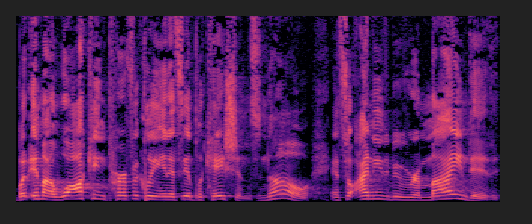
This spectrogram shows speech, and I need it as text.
But am I walking perfectly in its implications? No. And so I need to be reminded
